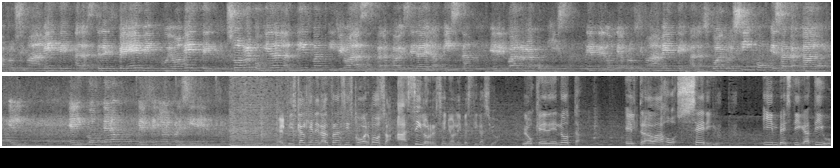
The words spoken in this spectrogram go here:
Aproximadamente a las 3 pm nuevamente son recogidas las mismas y llevadas hasta la cabecera de la pista en el barrio La Conquista, desde donde aproximadamente a las 4 y 5 es atacado el helicóptero del señor presidente. El fiscal general Francisco Barbosa así lo reseñó en la investigación. Lo que denota el trabajo serio, investigativo,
